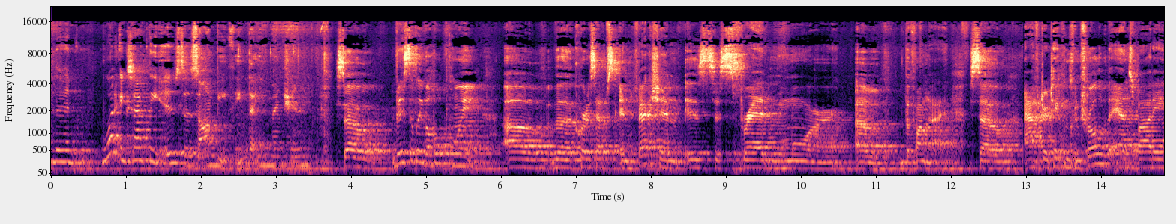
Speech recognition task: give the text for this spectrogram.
And then, what exactly is the zombie thing that you mentioned? So basically, the whole point of the cordyceps infection is to spread more of the fungi. So after taking control of the ant's body,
